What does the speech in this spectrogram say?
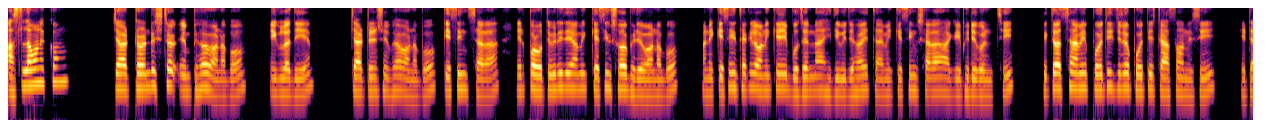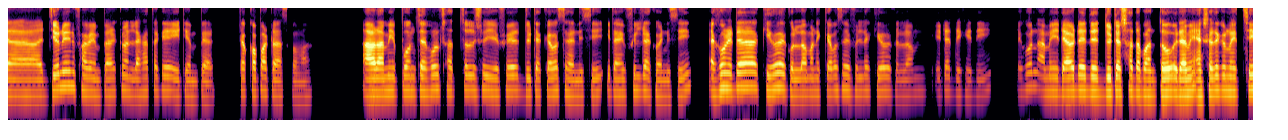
আসসালামু আলাইকুম। চার ৪ ট্রানজিস্টর এম্পলিফায়ার বানাবো এগুলা দিয়ে। ৪ ট্রানজিস্টর এম্পলিফায়ার বানাবো কেসিং ছাড়া। এর পরবর্তী ভিডিওতে আমি কেসিং সহ ভিডিও বানাবো। মানে কেসিং থাকলে অনেকেই বোঝেন না, হিজিবিজি হয়। তাই আমি কেসিং ছাড়া আগে ভিডিও করে নিচ্ছি। দেখতে পাচ্ছেন আমি পঁয়ত্রিশ ৩৫-০৩৫ ট্রান্সফর্মার নিছি। এটা জেনুইন 5 অ্যাম্পিয়ার এখানে লেখা থাকে 8 অ্যাম্পিয়ার। এটা কপার ট্রান্সফর্মার। আর আমি ৫০ ভোল্ট ৪৭০০ ইএফ এর ২ টা ক্যাপাসিটর নিছি। এটা আমি ফিল্টার করে নিছি। এখন এটা কীভাবে করলাম মানে ক্যাপাসিটর ফিল্টার কীভাবে করলাম এটা দেখে দিই। দেখুন আমি ডায়োডের যে ২ টা সাদা প্রান্ত এটা আমি একসাথে করে নিচ্ছি।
